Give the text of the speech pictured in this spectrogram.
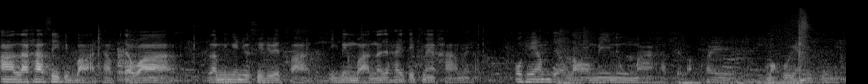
อ่า ราคา 40 บาทครับ แต่ว่าเรามีเงินอยู่ 41 บาท อีก 1 บาทน่าจะให้ติปแม่ค้าไหมครับ โอเคครับ เดี๋ยวรอเมนูมาครับ เดี๋ยวเราค่อยมาคุยกันอีกทีนึง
